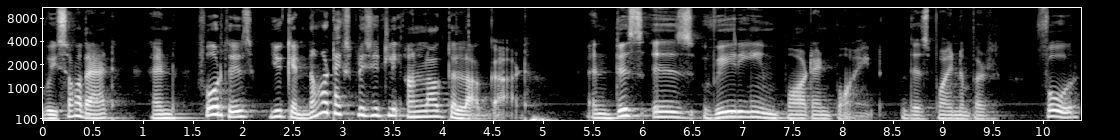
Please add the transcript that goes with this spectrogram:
we saw that. And fourth is you cannot explicitly unlock the lock guard. And this is very important point. This point number 4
